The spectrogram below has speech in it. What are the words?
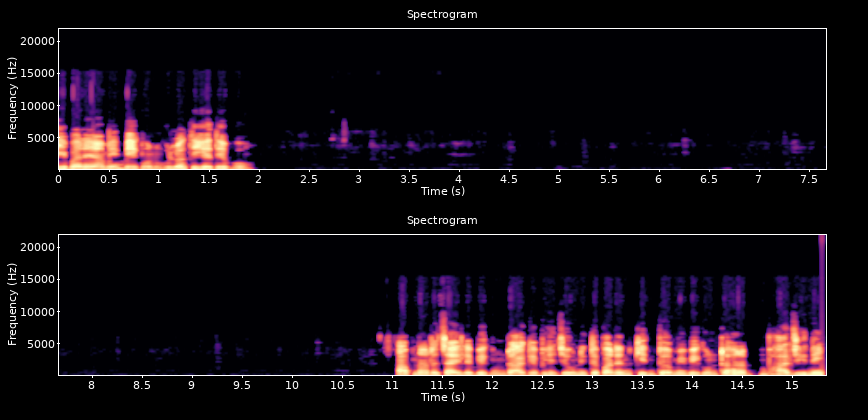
এবারে আমি বেগুনগুলো দিয়ে দেব। আপনারা চাইলে বেগুনটা আগে ভেজেও নিতে পারেন, কিন্তু আমি বেগুনটা ভাজিনি।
